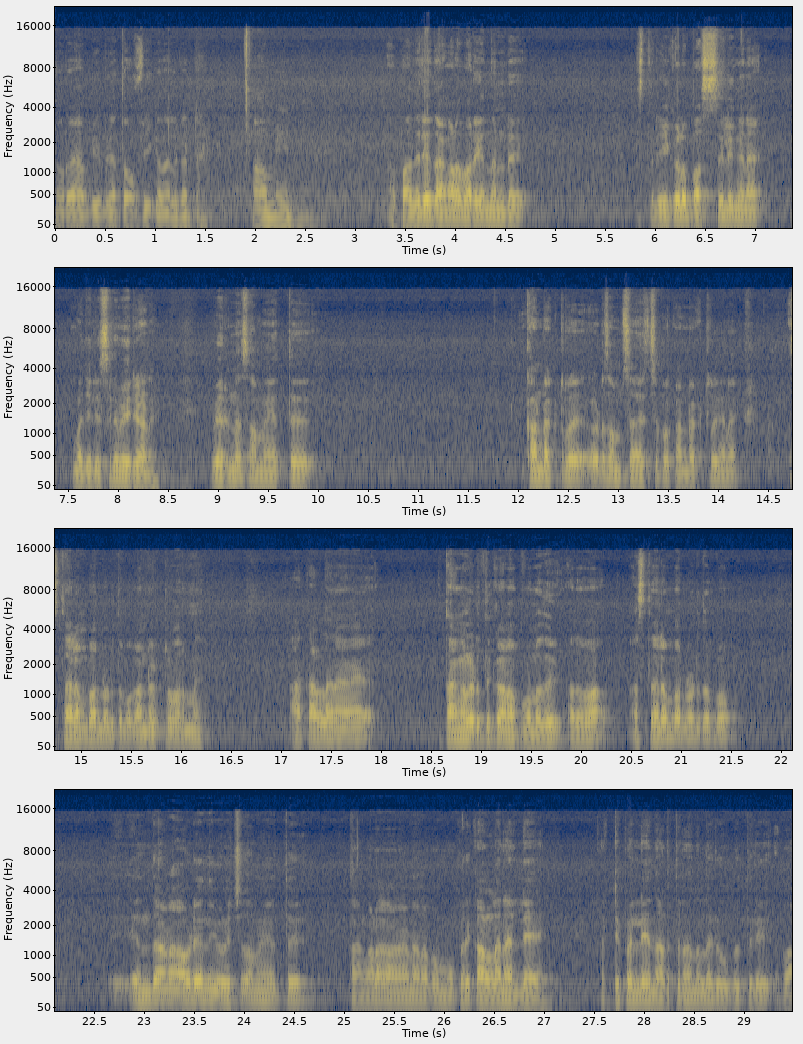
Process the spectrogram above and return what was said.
നൂറെ ഹബീബിനെ തൗഫീക്ക് നൽകട്ടെ. ആമീൻ. അപ്പോൾ അതിൽ തങ്ങൾ പറയുന്നുണ്ട് സ്ത്രീകൾ ബസ്സിൽ ഇങ്ങനെ മജ്ലിസിന് വരികയാണ്. വരുന്ന സമയത്ത് കണ്ടക്ടറോട് സംസാരിച്ചപ്പോൾ കണ്ടക്ടർ ഇങ്ങനെ സ്ഥലം പറഞ്ഞു കൊടുത്തപ്പോൾ കണ്ടക്ടർ പറഞ്ഞ് ആ കള്ളനായ തങ്ങളെടുത്തേക്കാണോ പോണത്? അഥവാ ആ സ്ഥലം പറഞ്ഞു കൊടുത്തപ്പോൾ എന്താണ് അവിടെയെന്ന് ചോദിച്ച സമയത്ത് തങ്ങളെ കാണാനാണ് അപ്പോൾ മൂപ്പര് കള്ളനല്ലേ? തട്ടിപ്പല്ലേ നടത്തണം എന്നുള്ള രൂപത്തിൽ അപ്പോൾ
